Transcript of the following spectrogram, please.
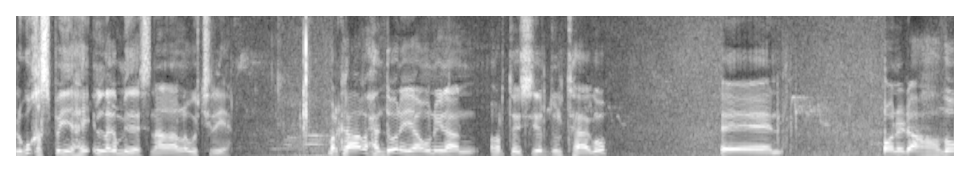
lagu qasban yahay in laga midaysnaadaana way jirayaan marka waxaan doonayaa un inaan horta isyar dul taago oon idhaahdo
